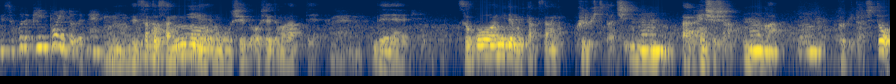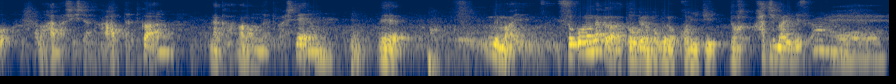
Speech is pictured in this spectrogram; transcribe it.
で、そこでピンポイントでね。うん、で佐藤さんにもう教えて教えてもらって、でそこにでもたくさん来る人たち、あの編集者とか、来る人たちとまあ話したりとか会ったりとか、なんか学んだりとかして、ででまあそこの中が東京の僕のコミュニティの始まりですからね。え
